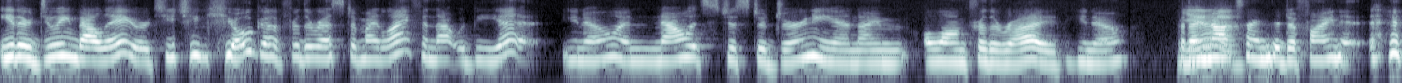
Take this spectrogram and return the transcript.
either doing ballet or teaching yoga for the rest of my life and that would be it you know? And now it's just a journey and i'm along for the ride you know but yeah. I'm not trying to define it.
